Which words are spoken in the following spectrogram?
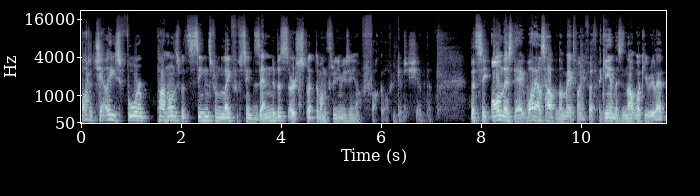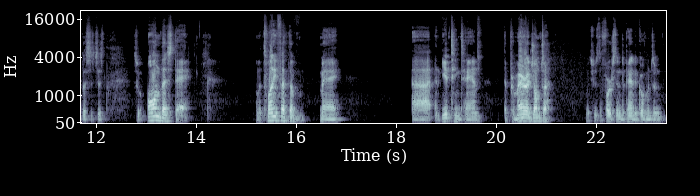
Botticelli's four panels with scenes from life of Saint Zenobius are split among three museums. Oh, fuck off! Who gives a shit about that? Let's see. On this day, what else happened on May twenty fifth? Again, this is not wiki roulette. This is just so. On this day, on the twenty fifth of May, uh, in eighteen ten, the Primera Junta, which was the first independent government in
